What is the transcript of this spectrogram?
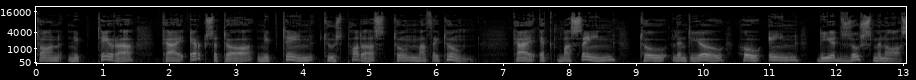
ton niptera, kai erxata nipten tus podas ton matheton, kai ek masein to lentio ho ein diedzosmenos.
